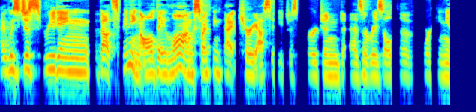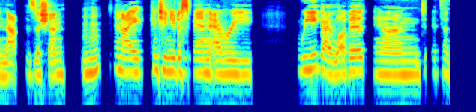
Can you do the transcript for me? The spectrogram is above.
I was just reading about spinning all day long. So I think that curiosity just burgeoned as a result of working in that position. Mm-hmm. And I continue to spin every week. I love it. And it's a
